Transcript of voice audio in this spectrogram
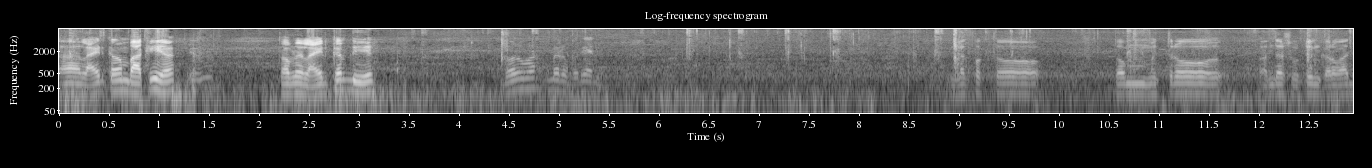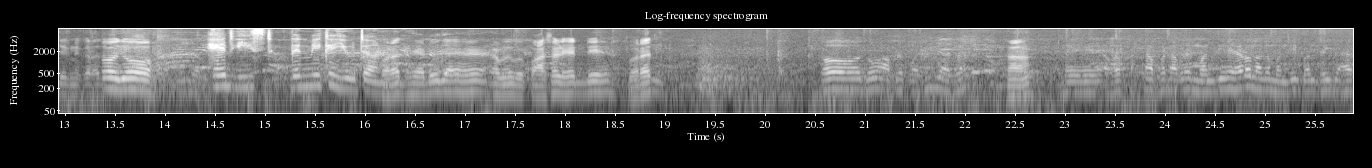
હા લાઇટ કરવાનું બાકી હે તો આપણે લાઇટ કરી દઈએ. બરોબર બરોબર લગભગ તો તો મિત્રો અંદર શૂટિંગ કરવા દે ને કરા તો જો. Head east then make a U turn Bharat head જાય હે અમે પાછળ હેડ દે. ભરત. તો જો આપણે પહોંચી ગયા છે. હા. ને હવે ફટાફટ આપણે મંદિરે હેડો ને કે મંદિર બંધ થઈ જાય.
